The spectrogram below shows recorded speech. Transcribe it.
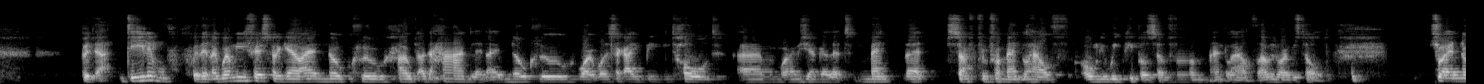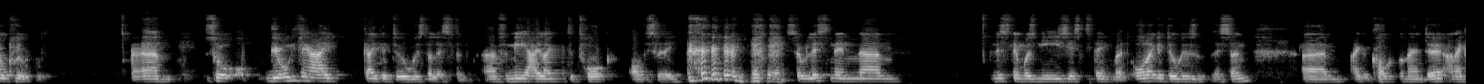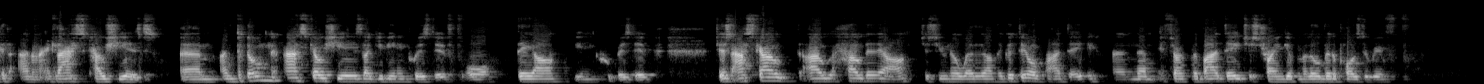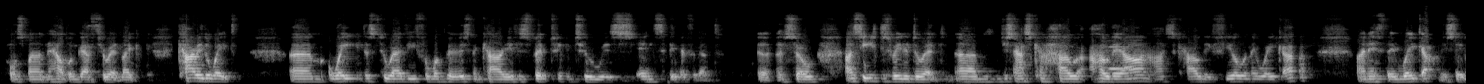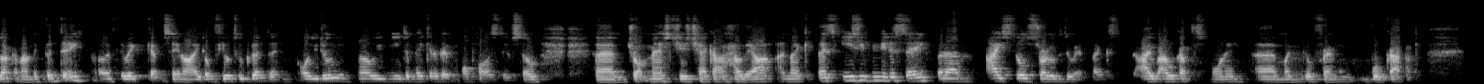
but uh, dealing with it, like when we first got together, I had no clue how to handle it. I had no clue what it was. Like I'd been told um, when I was younger that meant that suffering from mental health, only weak people suffer from mental health. That was what I was told. So I had no clue. Um, so the only thing I I could do was to listen. Uh, for me, I like to talk, obviously. so listening, um, listening was the easiest thing. But all I could do was listen. Um, I could compliment her, and I could and I could ask how she is. Um, and don't ask how she is like you're being inquisitive or they are being inquisitive. Just ask how how, how they are, just so you know whether they're on a good day or a bad day. And um, if they're on a bad day, just try and give them a little bit of positive reinforcement and help them get through it. Like carry the weight. Um, weight that's too heavy for one person to carry if it's split between two is insignificant. Uh, so that's the easiest way to do it. Um, just ask how how they are, ask how they feel when they wake up, and if they wake up and they say, "Look, I'm having a good day," or if they wake up and say, "No, I don't feel too good," then all you do, you know, you need to make it a bit more positive. So, um, drop messages, check out how they are, and like that's easy for me to say, but um, I still struggle to do it. Like I, I woke up this morning, uh, my girlfriend woke up.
